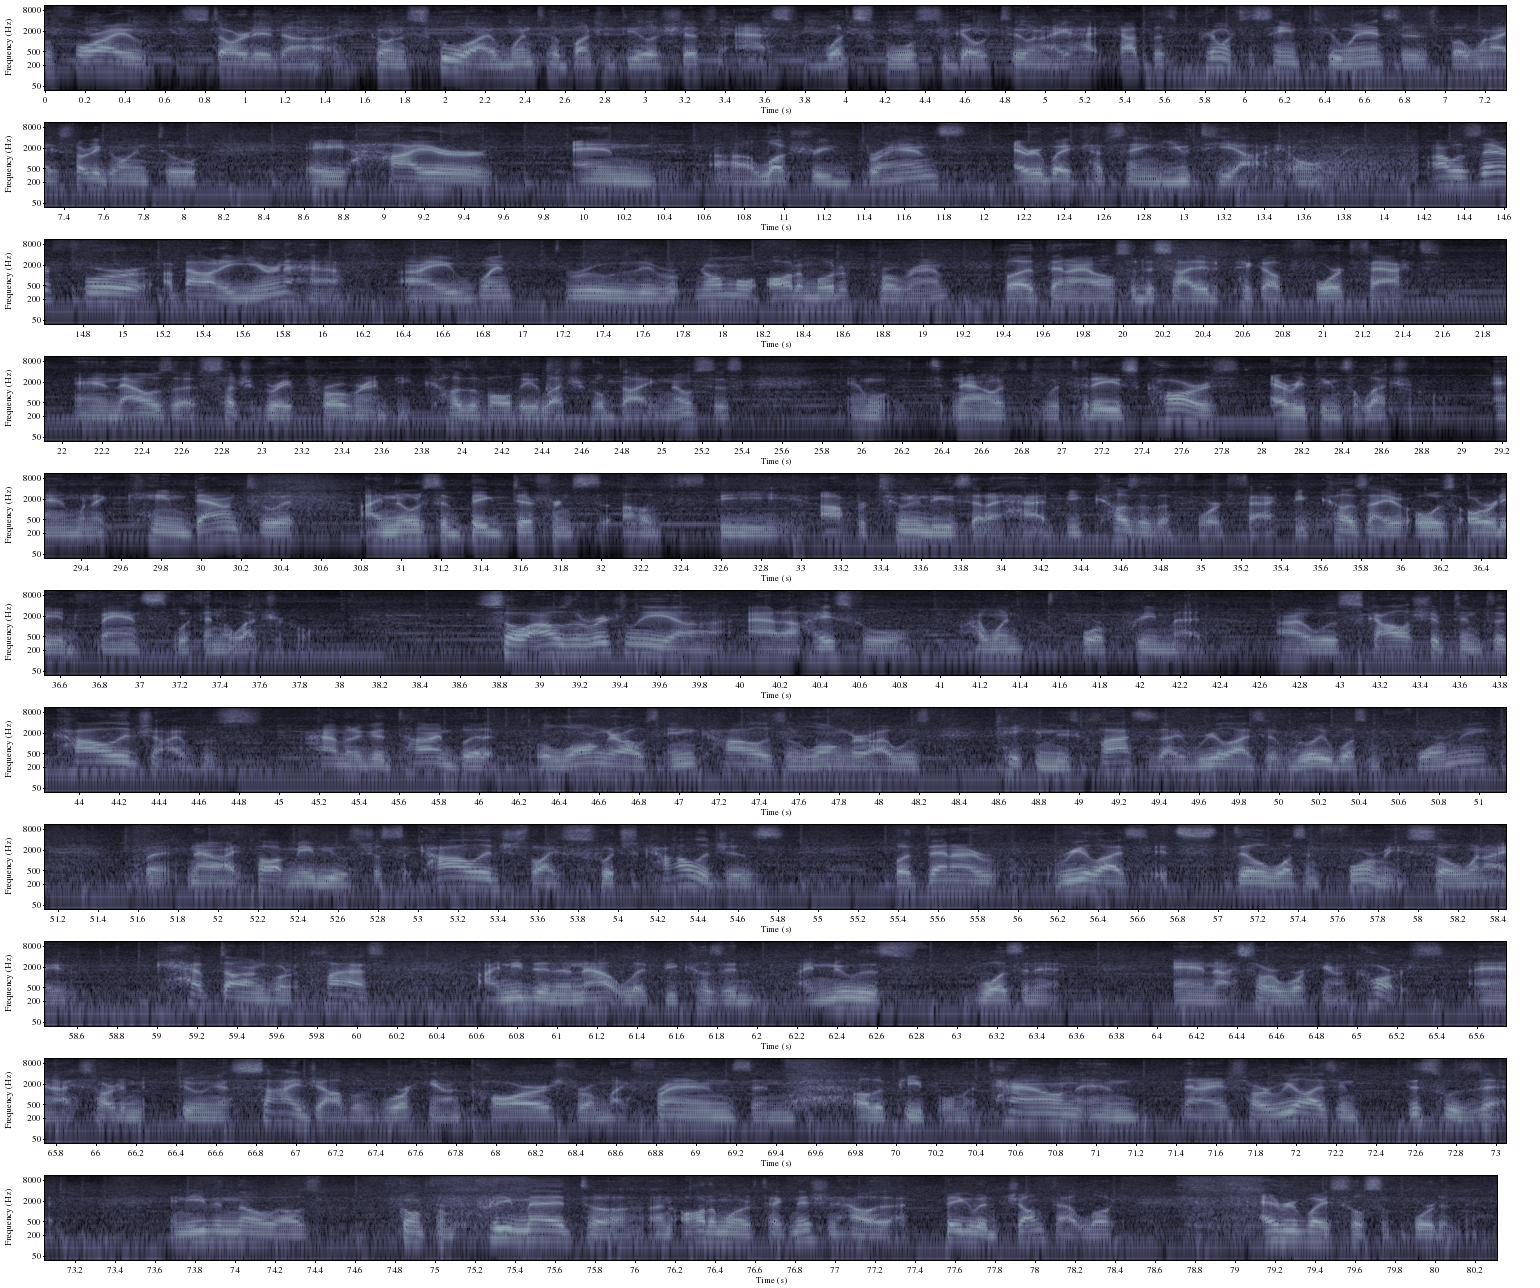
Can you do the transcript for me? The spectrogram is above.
Before I started uh, going to school, I went to a bunch of dealerships, asked what schools to go to, and I got this, pretty much the same two answers. But when I started going to a higher end uh, luxury brands, everybody kept saying UTI only. I was there for about a year and a half. I went through the normal automotive program, but then I also decided to pick up Ford Fact, and that was a, such a great program because of all the electrical diagnosis. And now with today's cars, everything's electrical. And when it came down to it, I noticed a big difference of the opportunities that I had because of the Ford Fact, because I was already advanced within electrical. So I was originally uh, at a high school, I went for pre-med. I was scholarshiped into college, I was having a good time, but the longer I was in college, the longer I was taking these classes, I realized it really wasn't for me. But now I thought maybe it was just a college, so I switched colleges. But then I realized it still wasn't for me. So when I kept on going to class, I needed an outlet because it, I knew this wasn't it. And I started working on cars. And I started doing a side job of working on cars for my friends and other people in the town. And then I started realizing this was it. And even though I was going from pre-med to an automotive technician, how big of a jump that looked, everybody still supported me.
